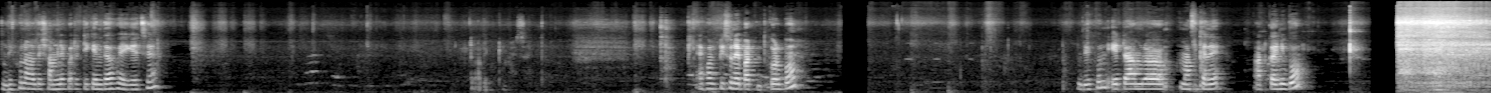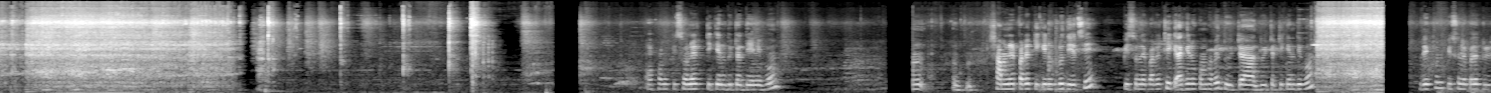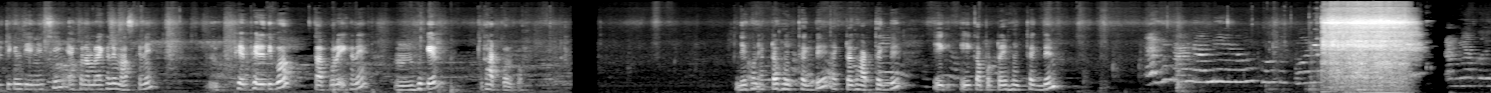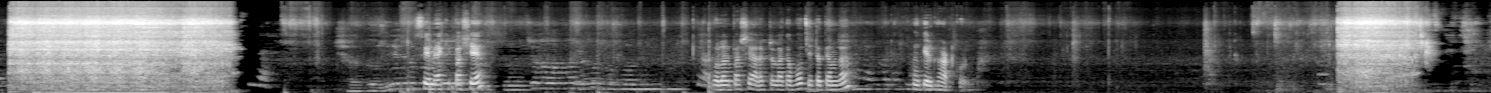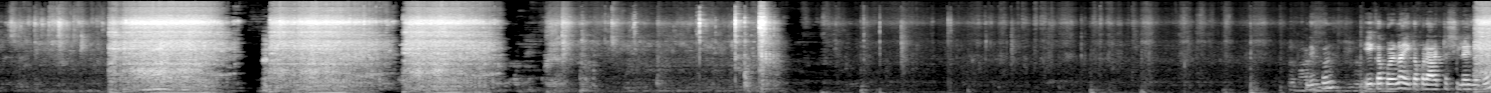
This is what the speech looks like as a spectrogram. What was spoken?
দেখুন আমাদের সামনে পরে টিকেন দেওয়া হয়ে গেছে। এখন পিছনে পাট করব। দেখুন, এটা আমরা মাঝখানে আটকাই নিব। এখন পিছনের টিকেন দুইটা দিয়ে নিব। সামনের পারে টিকেনগুলো দিয়েছি পিছনের পারে ঠিক একই রকমভাবে দুইটা দুইটা টিকেন দিব। দেখুন পিছনের পারে দুইটা টিকেন দিয়ে নিয়েছি। এখন আমরা এখানে মাঝখানে উম, ফে- ফেলে দিব তারপরে এখানে হুকের ঘাট করব। দেখুন একটা হুক থাকবে একটা ঘাট থাকবে এই এই কাপড়টাই হুক থাকবে। সেম একই পাশে। গলার পাশে আরেকটা লাগাবো যেটাতে আমরা মুখের ঘাট করব দেখুন এই কাপড়ে না এই কাপড়ে আরেকটা সেলাই দেবো।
